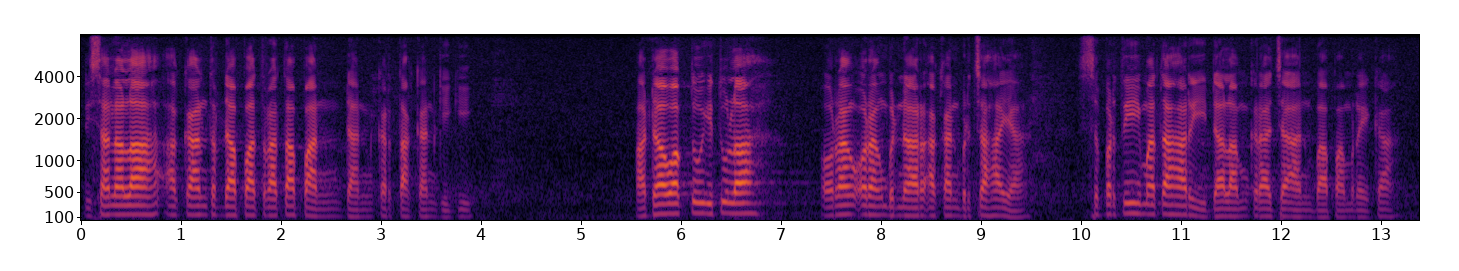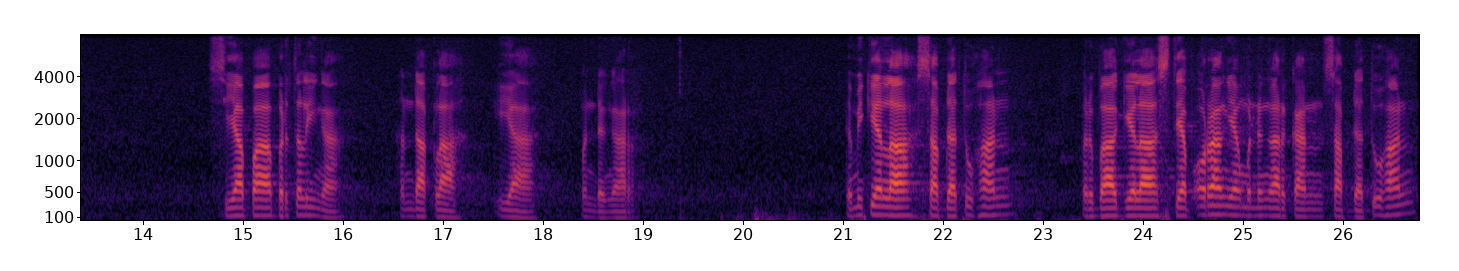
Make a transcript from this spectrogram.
di sanalah akan terdapat ratapan dan kertakan gigi. Pada waktu itulah orang-orang benar akan bercahaya seperti matahari dalam kerajaan Bapa mereka. Siapa bertelinga, hendaklah ia mendengar. Demikianlah sabda Tuhan. Berbahagialah setiap orang yang mendengarkan sabda Tuhan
